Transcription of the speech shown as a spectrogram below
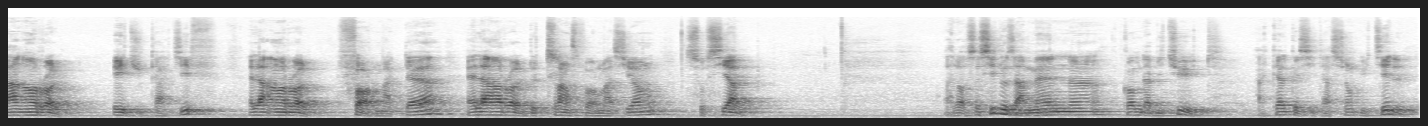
a un rôle éducatif, elle a un rôle formateur, elle a un rôle de transformation sociale. Alors ceci nous amène, comme d'habitude, à quelques citations utiles.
